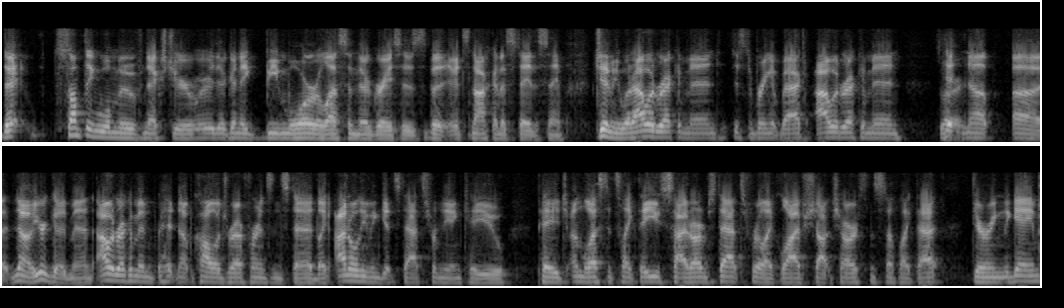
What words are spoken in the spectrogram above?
that something will move next year where they're gonna be more or less in their graces, but it's not gonna stay the same. Jimmy, what I would recommend, just to bring it back, I would recommend Sorry. hitting up uh no, you're good, man. I would recommend hitting up college reference instead. Like I don't even get stats from the NKU page unless it's like they use sidearm stats for like live shot charts and stuff like that during the game.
